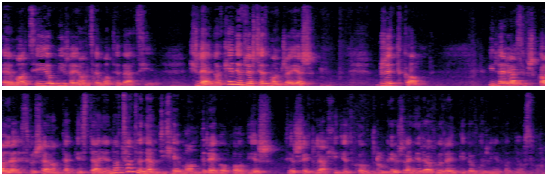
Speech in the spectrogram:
emocje i obniżające motywację. Źle. No kiedy wreszcie zmądrzejesz? Brzydko. Ile razy w szkole słyszałam takie zdanie, no co ty nam dzisiaj mądrego powiesz? W pierwszej klasie, dziecko w drugiej już ani razu ręki do góry nie podniosło.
